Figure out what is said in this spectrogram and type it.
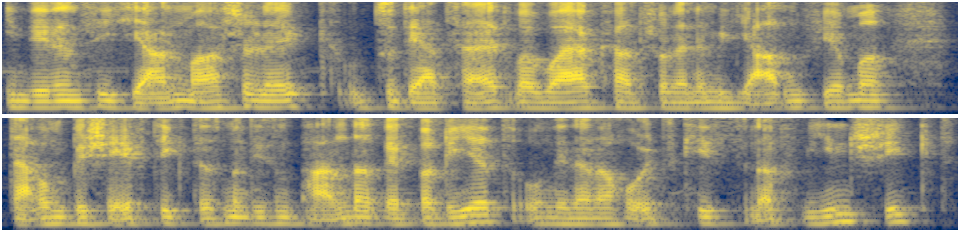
in denen sich Jan Marschalek, und zu der Zeit war Wirecard schon eine Milliardenfirma, darum beschäftigt, dass man diesen Panda repariert und in einer Holzkiste nach Wien schickt.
